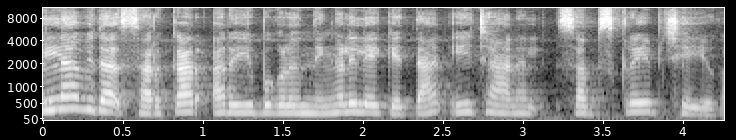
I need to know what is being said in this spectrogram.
എല്ലാവിധ സർക്കാർ അറിയിപ്പുകളും നിങ്ങളിലേക്ക് എത്താൻ ഈ ചാനൽ സബ്സ്ക്രൈബ് ചെയ്യുക.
